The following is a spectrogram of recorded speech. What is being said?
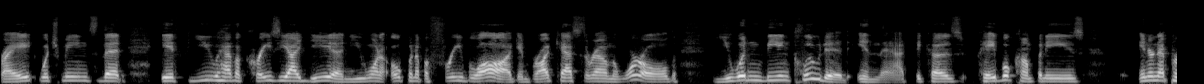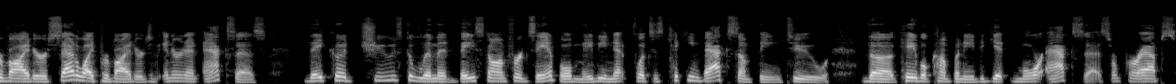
right? Which means that if you have a crazy idea and you want to open up a free blog and broadcast around the world, you wouldn't be included in that because cable companies, internet providers, satellite providers of internet access they could choose to limit based on, for example, maybe Netflix is kicking back something to the cable company to get more access, or perhaps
